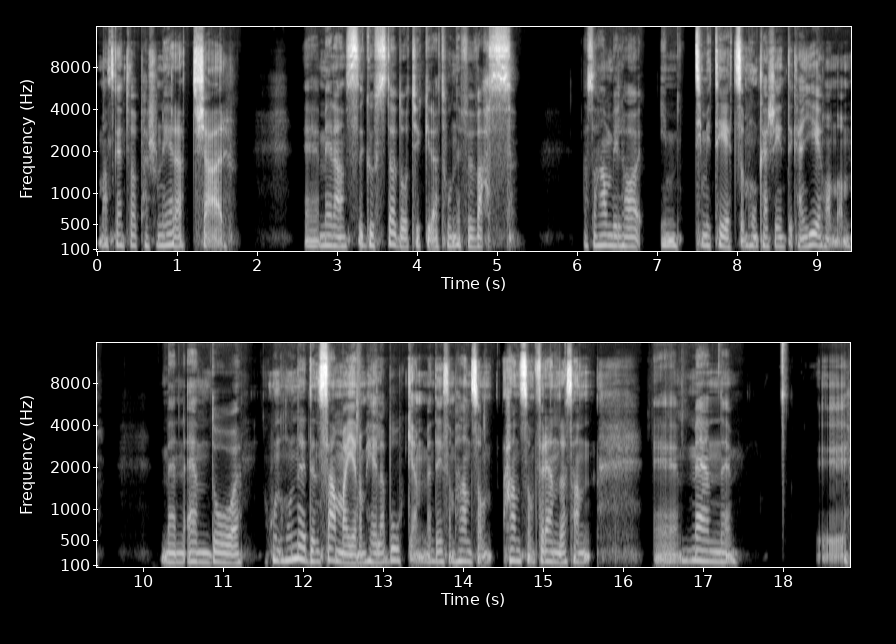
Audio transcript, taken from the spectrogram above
Man ska inte vara passionerat kär. Eh, Medan Gustav då tycker att hon är för vass. Alltså han vill ha intimitet som hon kanske inte kan ge honom. Men ändå, hon, hon är densamma genom hela boken, men det är som han som, han som förändras. Han, eh, men eh,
